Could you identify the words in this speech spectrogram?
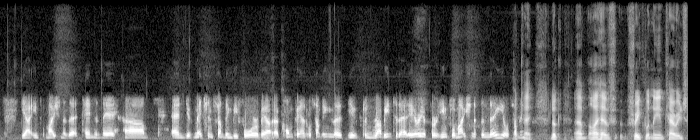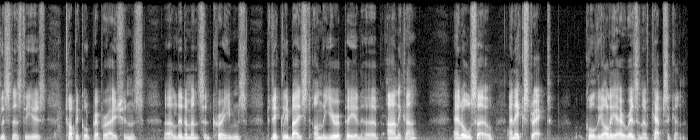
yeah, inflammation of that tendon there. Um, and you've mentioned something before about a compound or something that you can rub into that area for inflammation of the knee or something. Okay. Look, uh, I have frequently encouraged listeners to use topical preparations, uh, liniments, and creams, particularly based on the European herb arnica and also an extract called the oleo resin of capsicum.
